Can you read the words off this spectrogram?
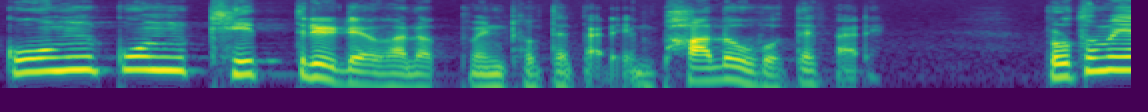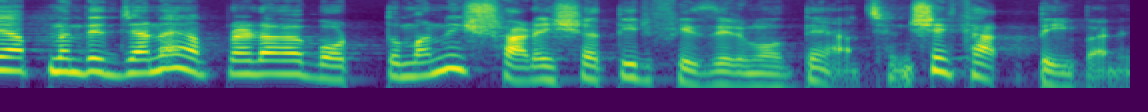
কোন কোন ক্ষেত্রে ডেভেলপমেন্ট হতে পারে? ভালো হতে পারে। প্রথমে আপনাদের জানায় আপনারা বর্তমানে সাড়ে সাতির ফেজের মধ্যে আছেন। সে থাকতেই পারেন।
